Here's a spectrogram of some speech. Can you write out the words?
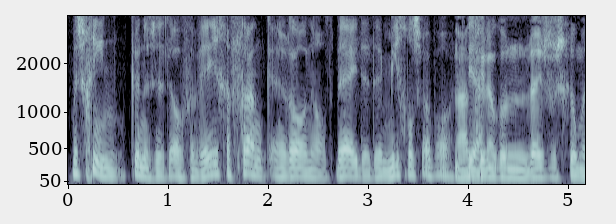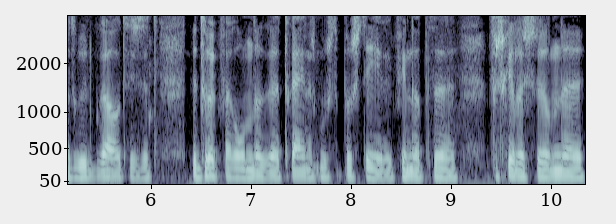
misschien kunnen ze het overwegen. Frank en Ronald, beide de Michels Award. Nou, ik ja. vind ook een wezenverschil met Ruud Brood... is het, de druk waaronder de trainers moesten presteren. Ik vind dat uh, verschil is onder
